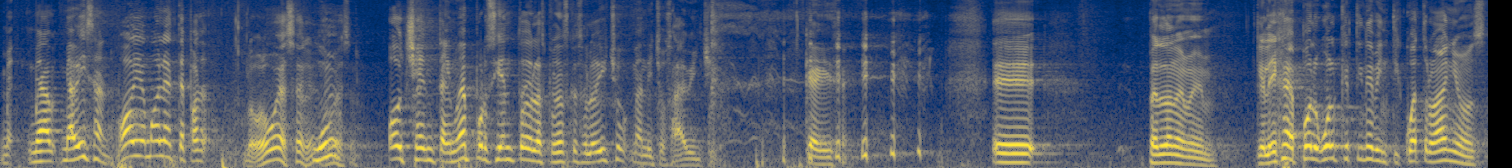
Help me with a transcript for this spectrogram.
Me, me avisan, oye, mole, te pasa. Lo, lo voy a hacer, ¿eh? Lo voy a Un hacer. 89% de las personas que se lo he dicho me han dicho, sabe bien chido. ¿Qué dice? Eh, perdóneme. Que la hija de Paul Walker tiene 24 años.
